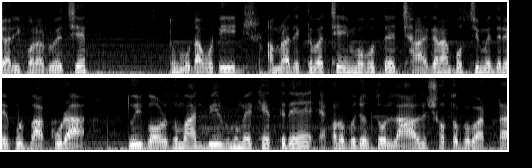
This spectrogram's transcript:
জারি করা রয়েছে। তো মোটামুটি আমরা দেখতে পাচ্ছি এই মুহূর্তে ঝাড়গ্রাম, পশ্চিম মেদিনীপুর, বাঁকুড়া দুই বর্ধমান বীরভূমের ক্ষেত্রে এখনও পর্যন্ত লাল সতর্কবার্তা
